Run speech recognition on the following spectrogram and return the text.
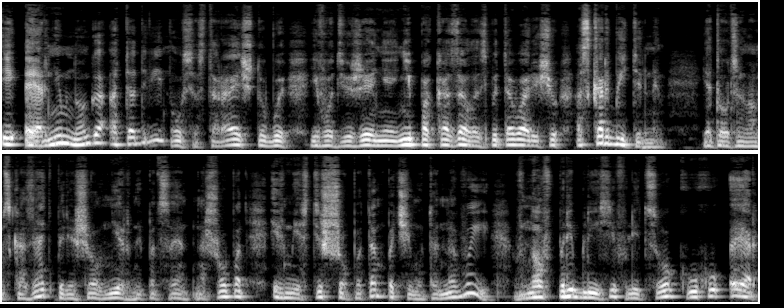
и Эр немного отодвинулся, стараясь, чтобы его движение не показалось бы товарищу оскорбительным – я должен вам сказать, перешел нервный пациент на шепот и вместе с шепотом почему-то на «вы», вновь приблизив лицо к уху «Р»,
